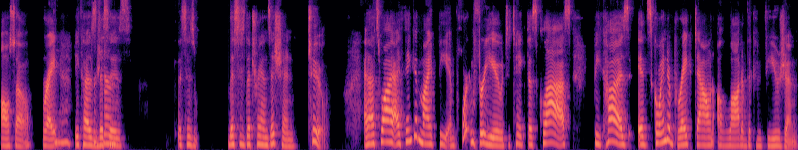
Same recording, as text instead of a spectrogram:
also, right? Yeah, because this sure. is, this is, this is the transition too and that's why I think it might be important for you to take this class because it's going to break down a lot of the confusion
